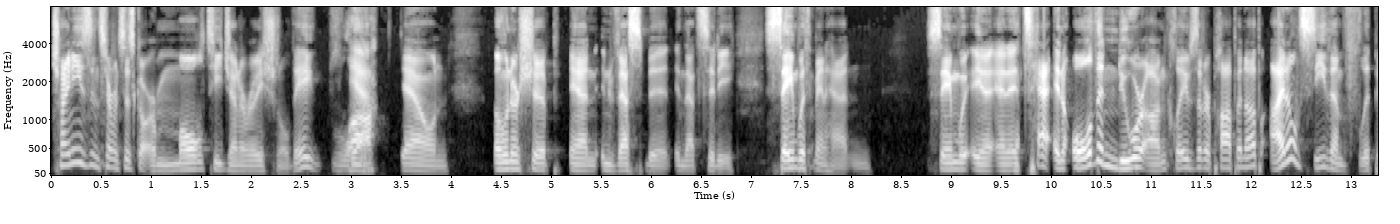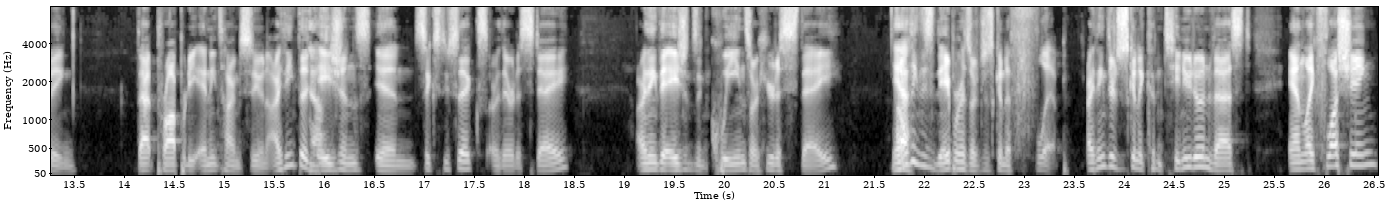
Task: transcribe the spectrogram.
Chinese in San Francisco are multi generational. They lock down ownership and investment in that city. Same with Manhattan. Same with you know, and it's ha- and all the newer enclaves that are popping up. I don't see them flipping that property anytime soon. I think the No. Asians in 626 are there to stay. I think the Asians in Queens are here to stay. I Yeah. don't think these neighborhoods are just going to flip. I think they're just going to continue to invest and like Flushing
